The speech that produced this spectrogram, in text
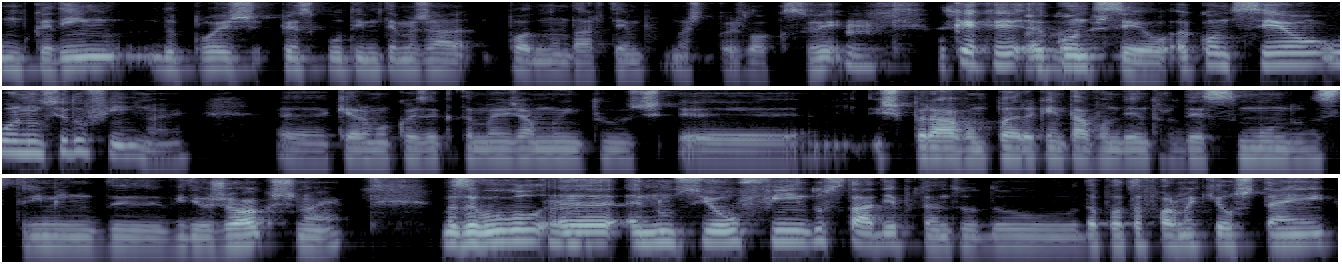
um bocadinho, depois penso que o último tema já pode não dar tempo, mas depois logo se vê. Hum, O que é que aconteceu? Aconteceu o anúncio do fim, não é? Eh, que era uma coisa que também já muitos eh, esperavam para quem estavam dentro desse mundo de streaming de videojogos, não é? Mas a Google eh, anunciou o fim do Stadia, portanto, do- da plataforma que eles têm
